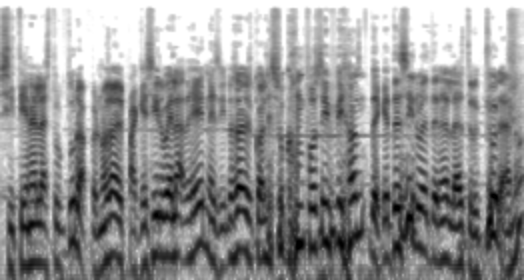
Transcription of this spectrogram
si tiene la estructura, pero no sabes para qué sirve el ADN, si no sabes cuál es su composición, ¿de qué te sirve tener la estructura, no?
